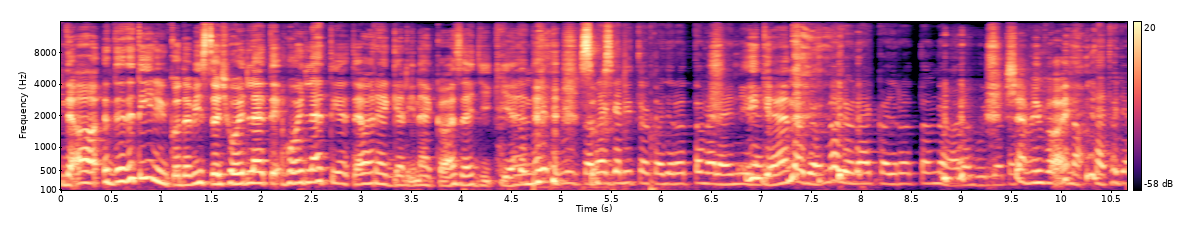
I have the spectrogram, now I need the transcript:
De, a, de, de térjünk oda-vissza, hogy hogy, lett, hogy lettél te a reggelinek az egyik ilyen... De a reggelitől kanyarodtam el ennyire. Igen. Nagyon, nagyon elkanyarodtam, ne haragudjatok. Semmi baj. Na, tehát, hogy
